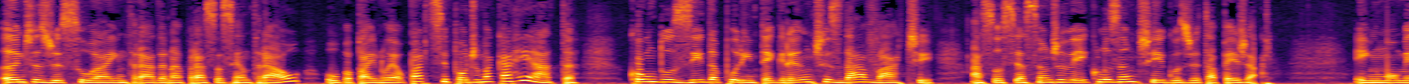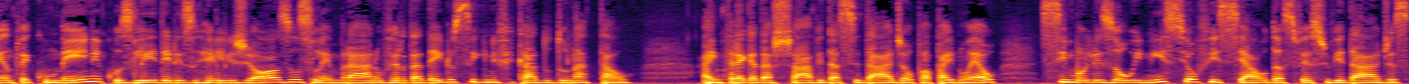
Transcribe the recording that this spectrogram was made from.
Antes de sua entrada na Praça Central, o Papai Noel participou de uma carreata, conduzida por integrantes da AVAT, Associação de Veículos Antigos de Tapejara. Em um momento ecumênico, os líderes religiosos lembraram o verdadeiro significado do Natal. A entrega da chave da cidade ao Papai Noel simbolizou o início oficial das festividades,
